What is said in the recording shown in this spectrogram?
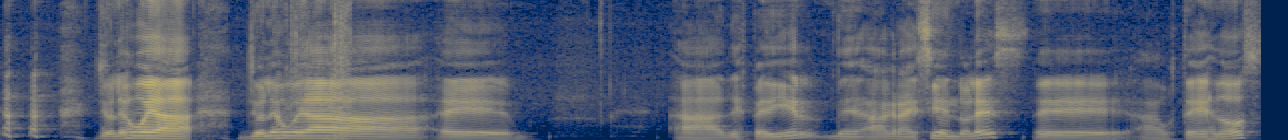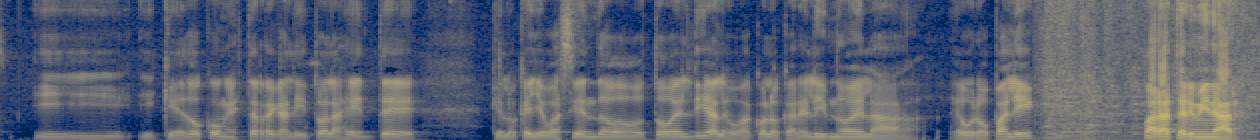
yo les voy a, yo les voy a, eh, a despedir de, agradeciéndoles eh, a ustedes dos y, y, quedo con este regalito a la gente que es lo que llevo haciendo todo el día. Les voy a colocar el himno de la Europa League para terminar.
